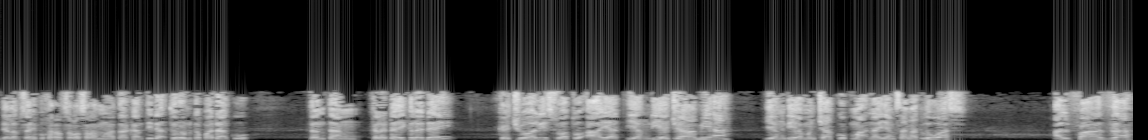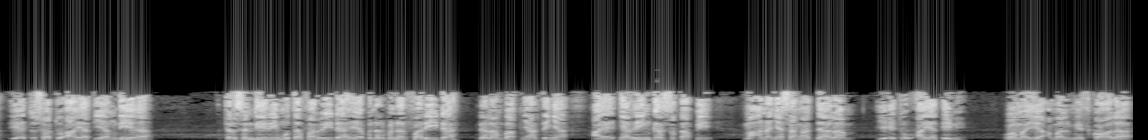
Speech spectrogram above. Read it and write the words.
Dalam Sahih Bukhari Rasulullah SAW mengatakan tidak turun kepadaku tentang keledai-keledai kecuali suatu ayat yang dia jami'ah yang dia mencakup makna yang sangat luas. Al-fadzah yaitu suatu ayat yang dia tersendiri mutafarridah ya benar-benar faridah dalam babnya artinya ayatnya ringkas tetapi maknanya sangat dalam yaitu ayat ini. Wa may ya'mal mithqala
